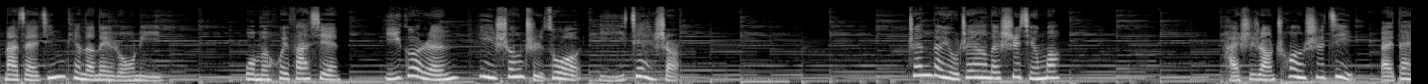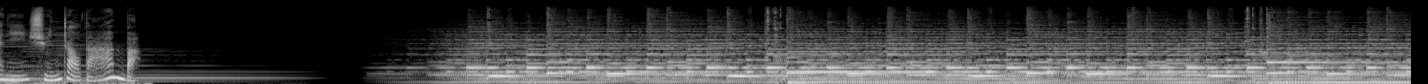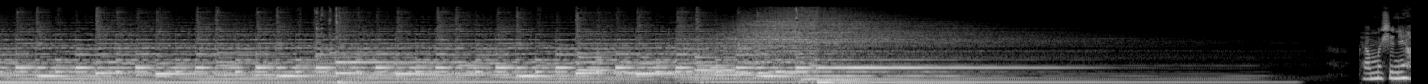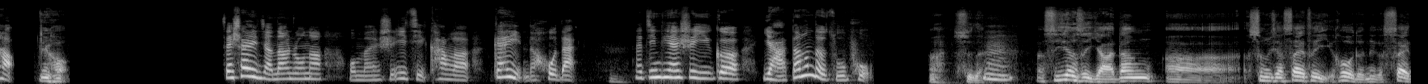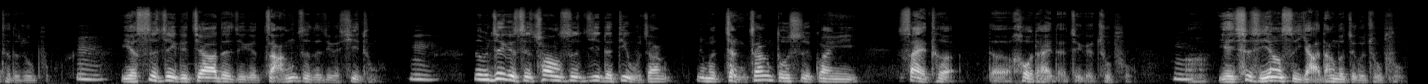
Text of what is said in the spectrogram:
那在今天的内容里，我们会发现，一个人一生只做一件事儿，真的有这样的事情吗？还是让《创世纪》来带您寻找答案吧。在上一讲当中呢，我们是一起看了该隐的后代。那今天是一个亚当的族谱。啊，是的。嗯。啊，实际上是亚当啊生下赛特以后的那个赛特的族谱。嗯。也是这个家的这个长子的这个系统。嗯。那么这个是创世纪的第五章，那么整章都是关于赛特的后代的这个族谱。嗯。啊，也是实际上是亚当的这个族谱。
